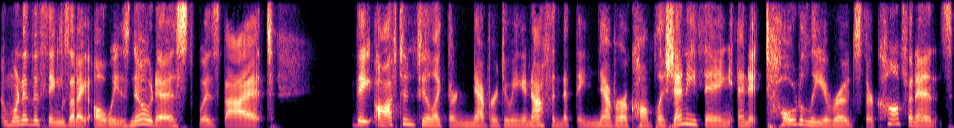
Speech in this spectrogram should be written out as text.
And one of the things that I always noticed was that they often feel like they're never doing enough and that they never accomplish anything. And it totally erodes their confidence.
